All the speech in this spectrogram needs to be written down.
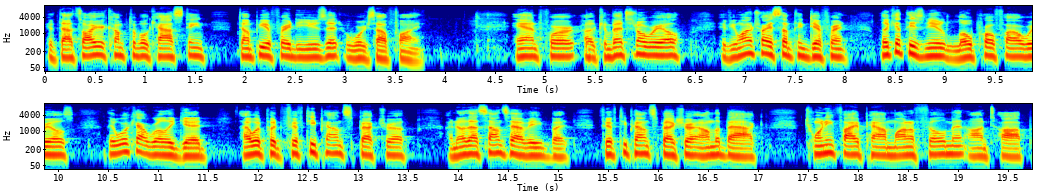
If that's all you're comfortable casting, don't be afraid to use it. It works out fine. And for a conventional reel, if you want to try something different, look at these new low profile reels. They work out really good. I would put 50 pound Spectra. I know that sounds heavy, but 50 pound Spectra on the back, 25 pound monofilament on top,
